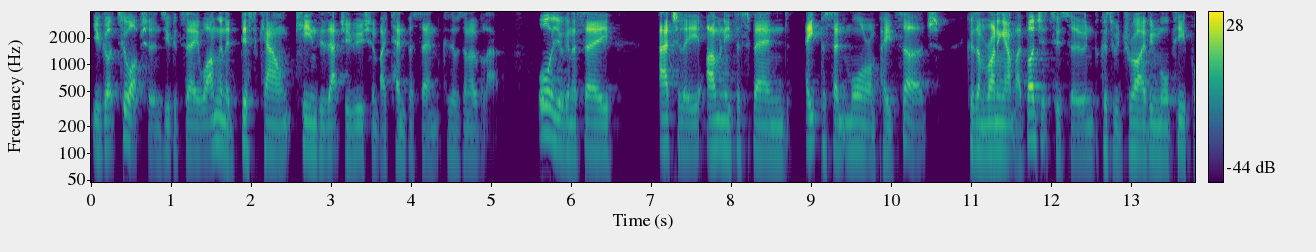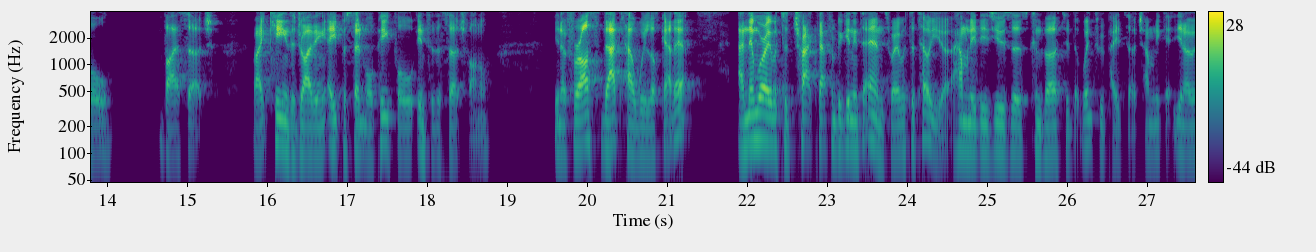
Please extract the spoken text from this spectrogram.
you've got two options. You could say, well, I'm going to discount Keynes' attribution by 10% because there was an overlap. Or you're going to say, actually, I'm going to need to spend 8% more on paid search because I'm running out my budget too soon because we're driving more people via search right? Keynes are driving 8% more people into the search funnel. You know, for us, that's how we look at it. And then we're able to track that from beginning to end. So we're able to tell you how many of these users converted that went through paid search, how many, you know,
